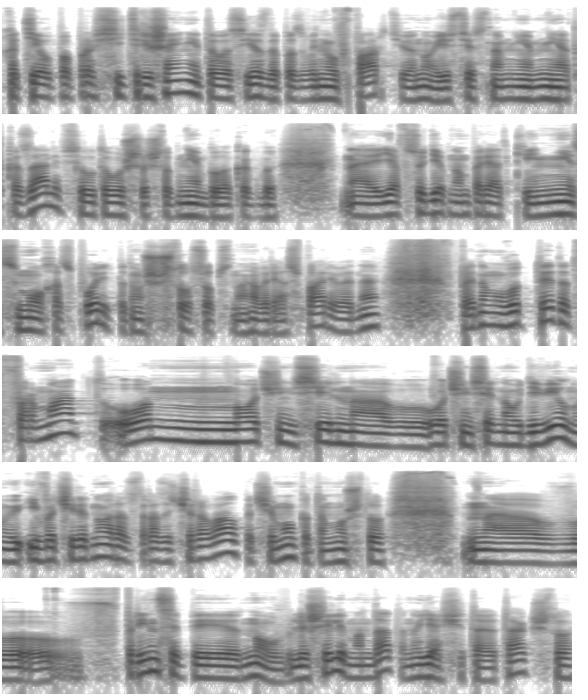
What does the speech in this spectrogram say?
хотел попросить решения этого съезда, позвонил в партию, ну, естественно, мне, мне отказали в силу того, что чтобы не было как бы, э, я в судебном порядке не смог оспорить, потому что что, собственно говоря, оспаривать, да? Поэтому вот этот формат, он очень сильно, очень сильно удивил, ну и в очередной раз разочаровал. Почему? Потому что, э, в, в принципе, ну, лишили мандата, но я считаю так, что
